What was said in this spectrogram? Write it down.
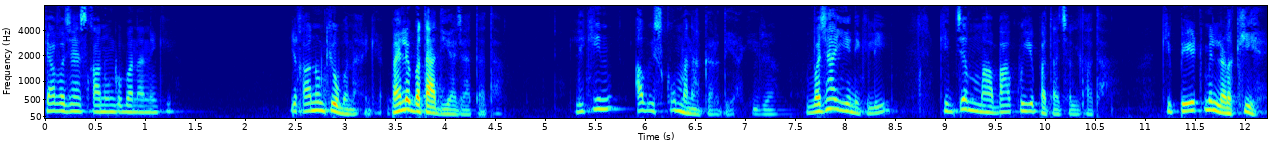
کیا وجہ ہے اس قانون کو بنانے کی؟ یہ قانون کیوں بنایا گیا؟ پہلے بتا دیا جاتا تھا لیکن اب اس کو منع کر دیا گیا۔ وجہ یہ نکلی کہ جب ماں باپ کو یہ پتا چلتا تھا کہ پیٹ میں لڑکی ہے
